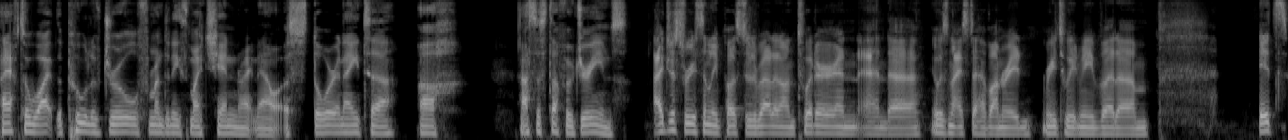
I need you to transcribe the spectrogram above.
I have to wipe the pool of drool from underneath my chin right now. A Storinator. Oh, that's the stuff of dreams. I just recently posted about it on Twitter, and and uh, it was nice to have Unraid retweet me. But um, it's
